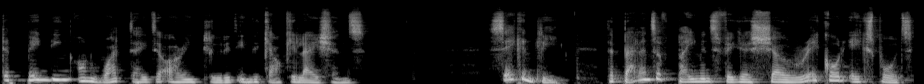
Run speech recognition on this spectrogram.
depending on what data are included in the calculations. Secondly, the balance of payments figures show record exports,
